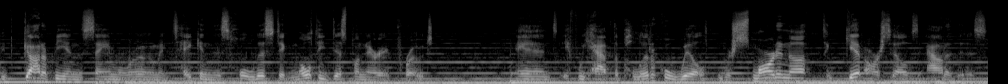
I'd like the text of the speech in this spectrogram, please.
We've got to be in the same room and taking this holistic, multidisciplinary approach. And if we have the political will, we're smart enough to get ourselves out of this.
